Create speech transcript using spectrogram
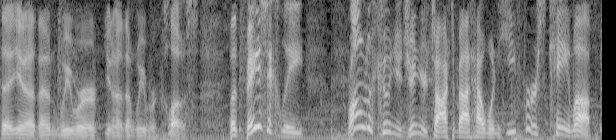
the, you know, then we were, you know, then we were close. But basically, Ronald Acuna Jr. talked about how when he first came up,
